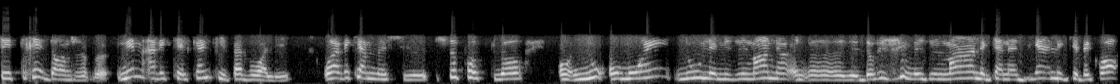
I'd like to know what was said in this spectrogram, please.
c'est très dangereux. Même avec quelqu'un qui n'est pas voilé ou avec un monsieur, ce poste-là, nous, au moins, nous, les musulmans euh, d'origine musulmane, les Canadiens, les Québécois,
